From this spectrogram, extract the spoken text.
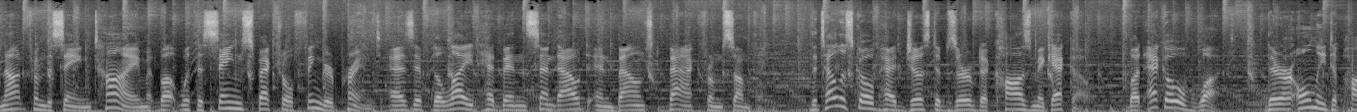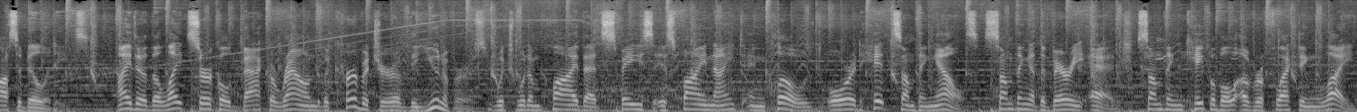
not from the same time, but with the same spectral fingerprint, as if the light had been sent out and bounced back from something. The telescope had just observed a cosmic echo, but echo of what? There are only two possibilities. Either the light circled back around the curvature of the universe, which would imply that space is finite and closed, or it hit something else, something at the very edge, something capable of reflecting light,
